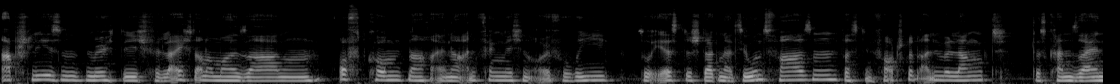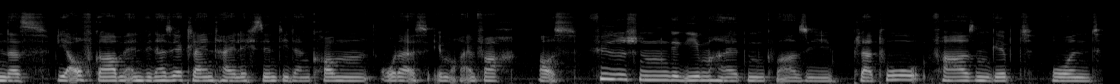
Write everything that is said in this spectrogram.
Abschließend möchte ich vielleicht auch nochmal sagen, oft kommt nach einer anfänglichen Euphorie so erste Stagnationsphasen, was den Fortschritt anbelangt. Das kann sein, dass die Aufgaben entweder sehr kleinteilig sind, die dann kommen, oder es eben auch einfach aus physischen Gegebenheiten quasi Plateauphasen gibt. Und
